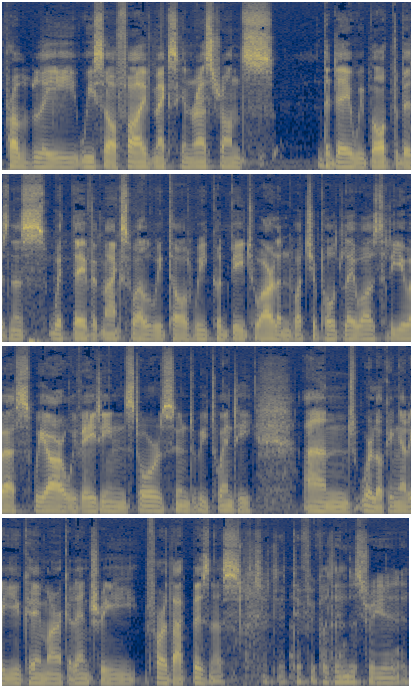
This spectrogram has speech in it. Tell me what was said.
probably we saw five Mexican restaurants the day we bought the business with David Maxwell, we thought we could be to Ireland what Chipotle was to the US. We are. We've 18 stores, soon to be 20, and we're looking at a UK market entry for that business. It's a difficult industry.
